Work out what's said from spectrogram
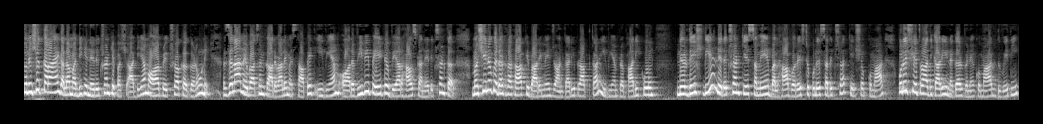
सुनिश्चित कराएँ। गला मंडी के निरीक्षण के पश्चात डीएम और प्रेक्षक गणों ने जिला निर्वाचन कार्यालय में स्थापित ईवीएम और वीवीपैट वेयर हाउस का निरीक्षण कर मशीनों के रखरखाव के बारे में जानकारी प्राप्त कर ईवीएम प्रभारी को निर्देश दिए। निरीक्षण के समय बल्हा वरिष्ठ पुलिस अधीक्षक केशव कुमार, पुलिस क्षेत्राधिकारी नगर विनय कुमार द्विवेदी,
